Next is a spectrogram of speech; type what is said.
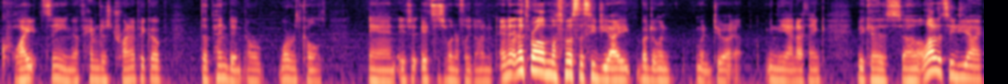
quiet scene of him just trying to pick up the pendant or whatever it's called and it's it's just wonderfully done. And that's where all most of the CGI budget went went to uh, in the end, I think, because uh, a lot of the CGI,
